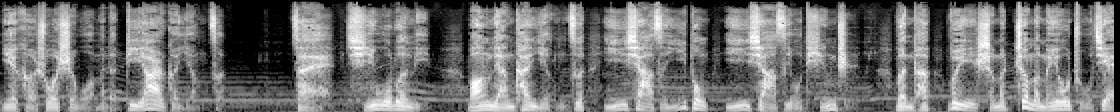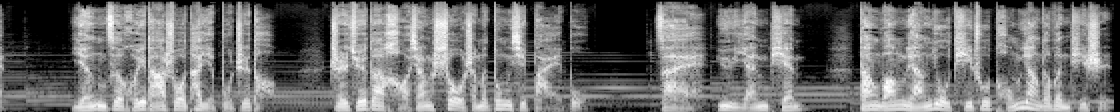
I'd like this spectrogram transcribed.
也可说是我们的第二个影子，在齐物论里，王两看影子一下子移动，一下子又停止，问他为什么这么没有主见。影子回答说他也不知道，只觉得好像受什么东西摆布。在预言篇，当王两又提出同样的问题时，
